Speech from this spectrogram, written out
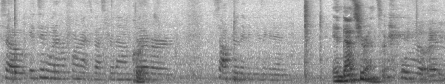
So it's in whatever format's best for them, Correct. whatever software they've been using it in. And that's your answer. Well, no, and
